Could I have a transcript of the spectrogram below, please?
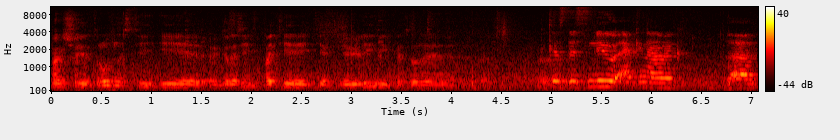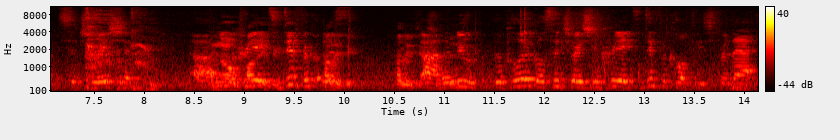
большие трудности и грозит потерей тех привилегий, которые Because this new economic uh, situation uh, No, creates difficulties. Uh, the new, the political situation creates difficulties for that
